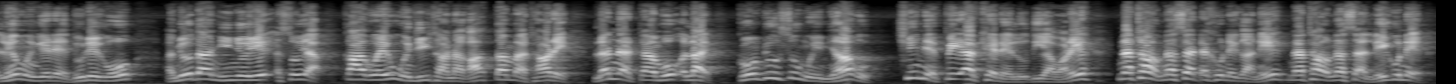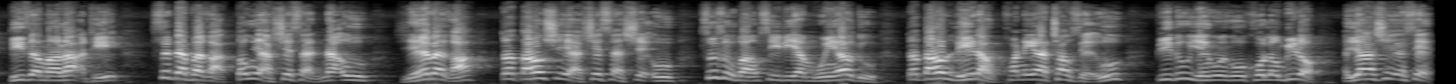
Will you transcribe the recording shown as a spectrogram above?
အလင်းဝင်ခဲ့တဲ့သူတွေကိုအမျိုးသားညီညွတ်ရေးအစိုးရကာကွယ်ရေးဝန်ကြီးဌာနကသတ်မှတ်ထားတဲ့လက်နက်တန်ဖိုးအလိုက်ဂုံပြူစုငွေများကိုချီးမြှင့်ပေးအပ်ခဲ့တယ်လို့သိရပါတယ်။2021ခုနှစ်ကနေ2024ခုနှစ်ဒီဇင်ဘာလအထိစစ်တပ်ဘက်က382ဦးရဲဘက်က1888ဦးစုစုပေါင်း CDM ဝင်ရောက်သူ14960ဦးပြည်သူရင်ဝင်ကိုခိုလုံပြီးတော့အရာရှိအဆင့်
